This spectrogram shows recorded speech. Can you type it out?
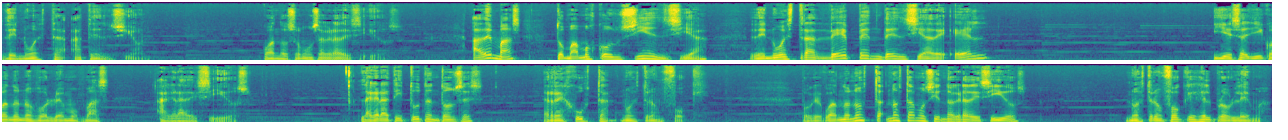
de nuestra atención cuando somos agradecidos. Además, tomamos conciencia de nuestra dependencia de Él y es allí cuando nos volvemos más agradecidos. La gratitud entonces reajusta nuestro enfoque. Porque cuando no, no estamos siendo agradecidos, nuestro enfoque es el problema.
